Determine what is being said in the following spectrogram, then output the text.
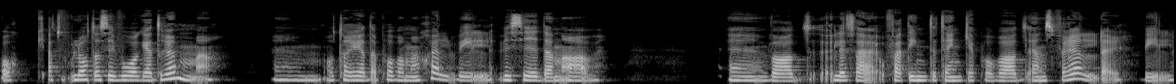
Och att låta sig våga drömma. Ehm, och ta reda på vad man själv vill vid sidan av eh, vad, eller så här, för att inte tänka på vad ens förälder vill.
